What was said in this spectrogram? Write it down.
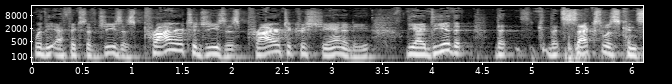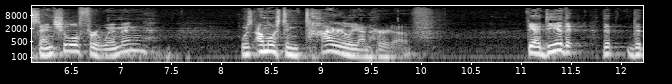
were the ethics of Jesus. Prior to Jesus, prior to Christianity, the idea that, that, that sex was consensual for women was almost entirely unheard of. The idea that, that, that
